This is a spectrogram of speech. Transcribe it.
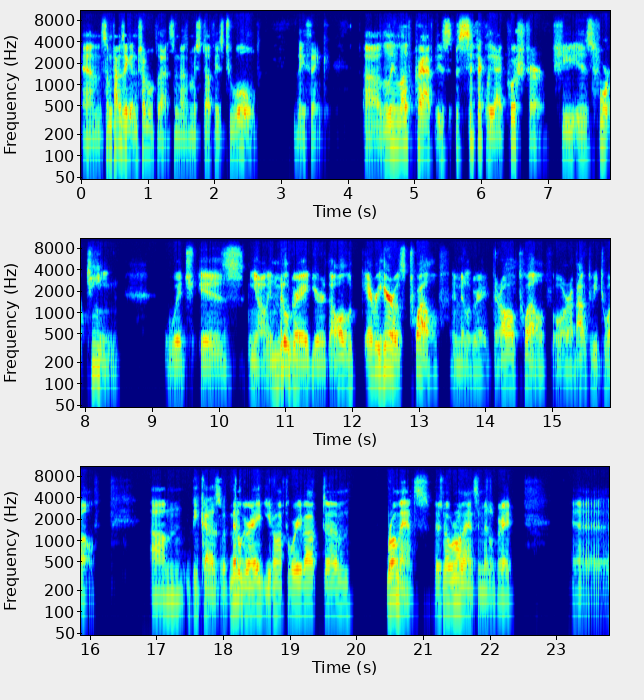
And sometimes I get in trouble for that. Sometimes my stuff is too old, they think. Uh, Lillian Lovecraft is specifically, I pushed her. She is 14, which is, you know, in middle grade, you're the, all, every hero is 12 in middle grade. They're all 12 or about to be 12. Um, because with middle grade, you don't have to worry about um, romance. There's no romance in middle grade. Uh,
